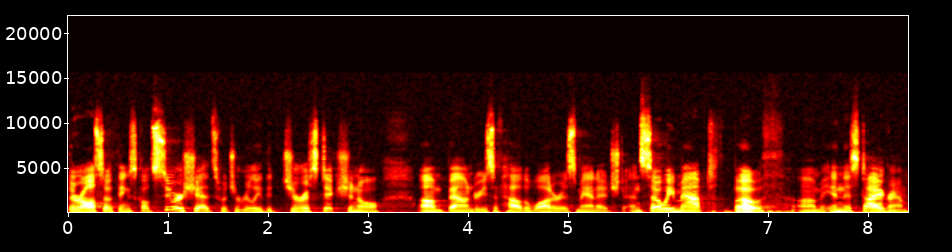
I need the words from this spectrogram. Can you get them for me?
There are also things called sewer sheds, which are really the jurisdictional um, boundaries of how the water is managed. And so we mapped both um, in this diagram.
